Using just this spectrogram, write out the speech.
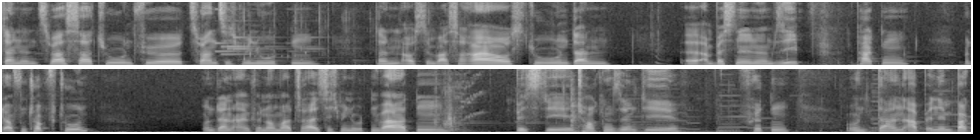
dann ins Wasser tun für 20 Minuten. Dann aus dem Wasser raus tun. Dann äh, am besten in einem Sieb packen und auf den Topf tun. Und dann einfach nochmal 30 Minuten warten, bis die trocken sind, die Fritten. Und dann ab in den Back...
